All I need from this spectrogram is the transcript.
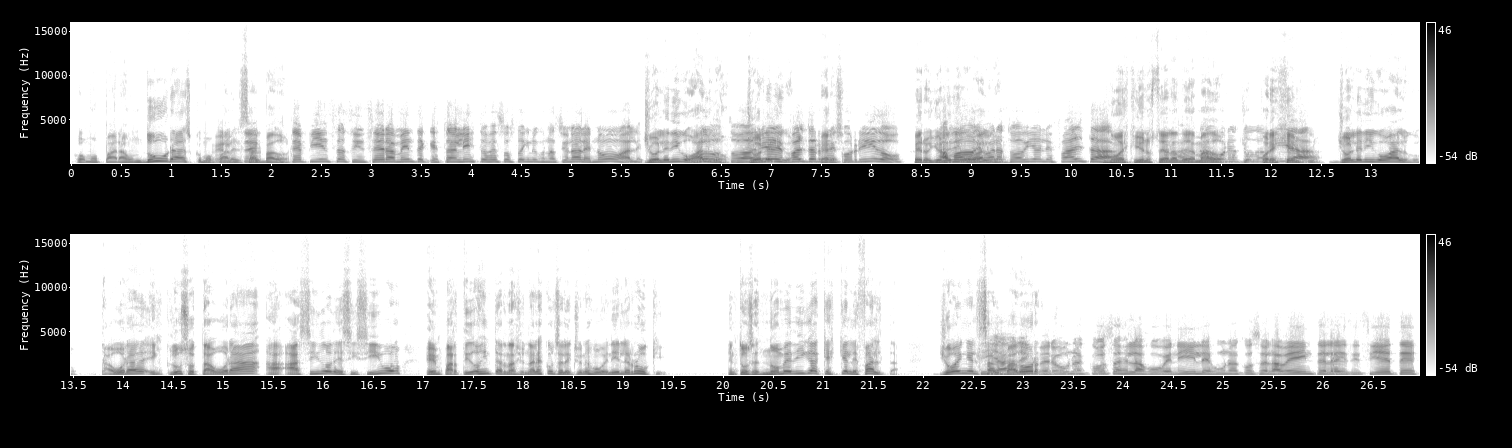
como para Honduras, como Pero para El Salvador. ¿Usted piensa sinceramente que están listos esos técnicos nacionales? No, Alex. Yo le digo No, algo. Todavía yo le le, digo, falta el espérese. recorrido. Pero yo le digo algo. todavía le falta. No, es que yo no estoy hablando de Amado. Yo- por ejemplo, yo le digo algo. Tábora, incluso Tábora ha, ha sido decisivo en partidos internacionales con selecciones juveniles rookie. Entonces, no me diga que es que le falta. Yo en El Sí, Alex, Salvador, pero una cosa es la juvenil, es una cosa es la 20, la 17,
